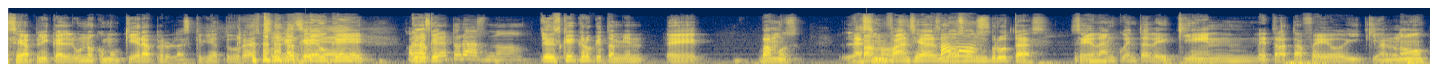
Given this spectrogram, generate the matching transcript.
se aplica el uno como quiera, pero las criaturas, porque creo que Con creo las que criaturas, no. es que creo que también eh, vamos, las Vamos. infancias no son brutas. Se dan cuenta de quién me trata feo y quién Claro. no.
